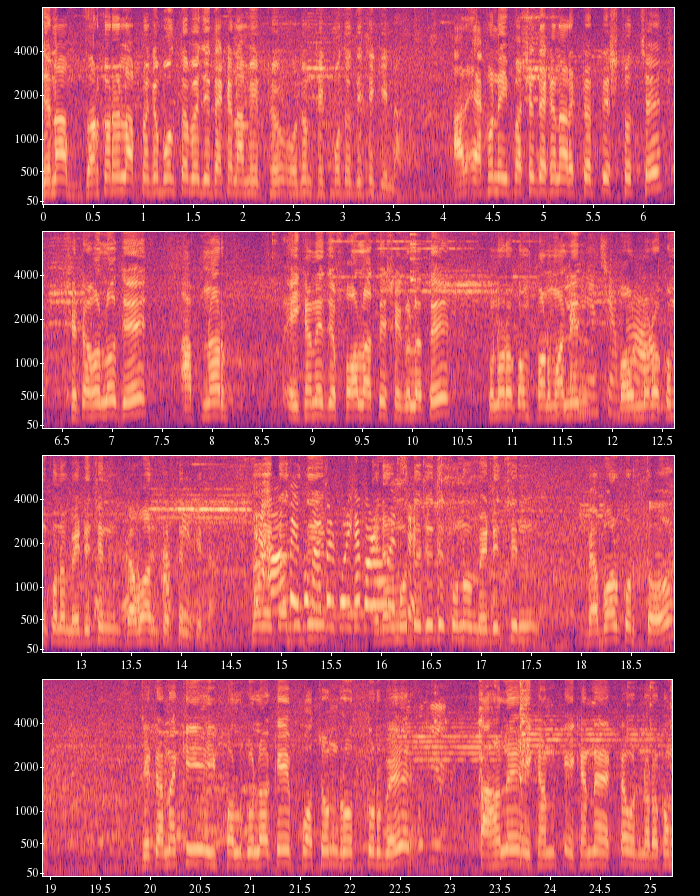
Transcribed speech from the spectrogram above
যে না দরকার হলে আপনাকে বলতে হবে যে দেখেন আমি ওজন ঠিক মতো দিচ্ছি কি না আর এখন এই পাশে দেখেন আরেকটা টেস্ট হচ্ছে। সেটা হলো যে আপনার এইখানে যে ফল আছে সেগুলোতে কোনো রকম ফরমালিন বা। অন্যরকম কোনো মেডিসিন ব্যবহার করতেন। কিনা? না এটা যদি এটার মধ্যে যদি কোনো মেডিসিন ব্যবহার করতো যেটা নাকি এই ফলগুলোকে পচন রোধ করবে, তাহলে এখান এখানে একটা অন্যরকম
